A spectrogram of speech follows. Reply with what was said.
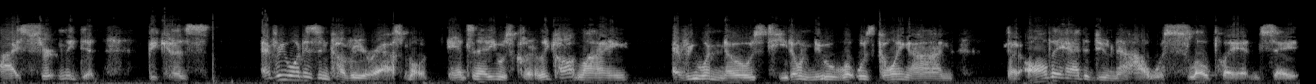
I certainly did because everyone is in cover your ass mode. Antonetti was clearly caught lying. Everyone knows Tito knew what was going on. But all they had to do now was slow play it and say,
